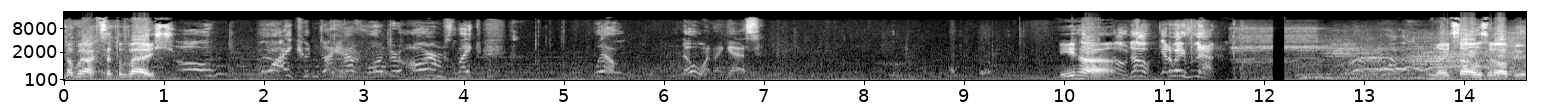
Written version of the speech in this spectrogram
Dobra, chcę tu wejść. Oh, why couldn't I have longer arms like... Well, no one, I guess. Iha! Oh no! Get away from that! No i co on zrobił?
